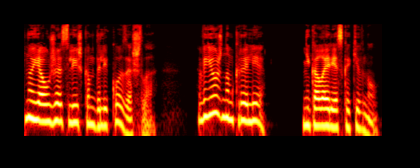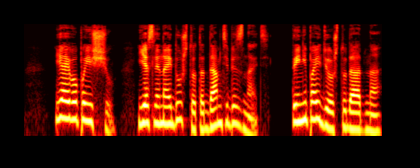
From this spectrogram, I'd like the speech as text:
Но я уже слишком далеко зашла. «В южном крыле». Николай резко кивнул. «Я его поищу. Если найду что-то, дам тебе знать. Ты не пойдешь туда одна».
